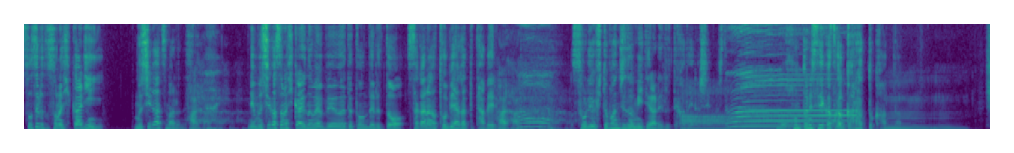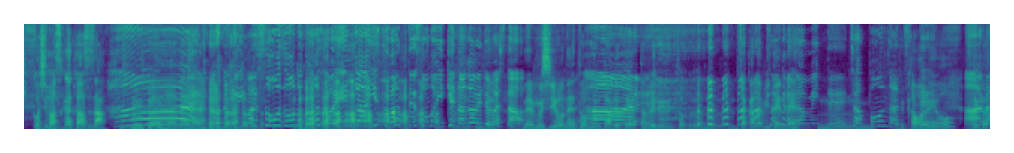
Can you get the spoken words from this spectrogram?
そうするとその光に虫が集まるんですよ、はいはいはいで虫がその光の上をビューって飛んでると魚が飛び上がって食べる、はいはいはいはい。はいそれを一晩中でも見てられるって方いらっしゃいました。もう本当に生活がガラッと変わった、引っ越しますか川瀬さん。はい。なんか今想像の川さは縁側に座ってその池眺めてました。ね虫をね飛ぶはい食べて食べるとあの魚見てね。魚見てうんチャポンなんつ。変わるよあ生ら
